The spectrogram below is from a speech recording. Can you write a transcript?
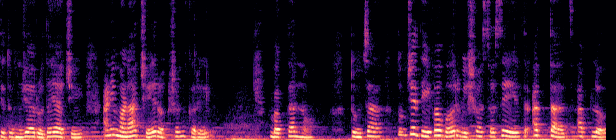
ती तुमच्या हृदयाचे आणि मनाचे रक्षण करेल. बघताना तुमचा तुमच्या देवावर विश्वास असेल तर आत्ताच आपलं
